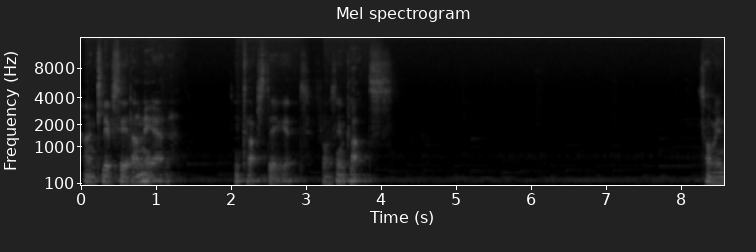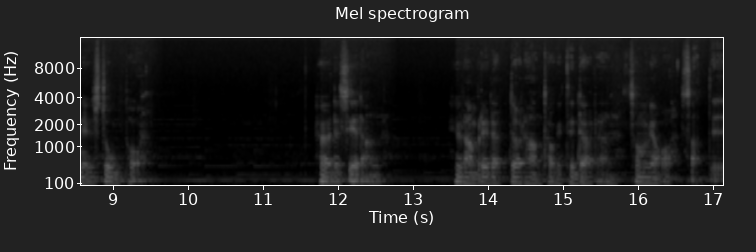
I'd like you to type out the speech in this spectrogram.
Han klev sedan ner i trappsteget från sin plats som vi nu stod på. Hörde sedan hur han vred upp dörrhandtaget till dörren som jag satt i.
